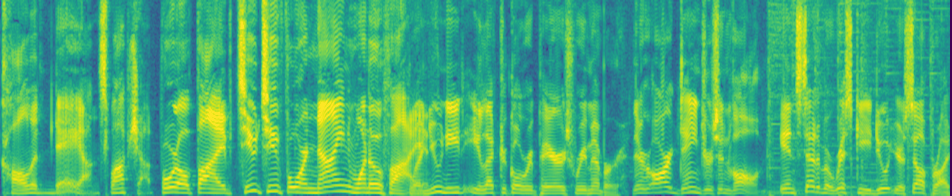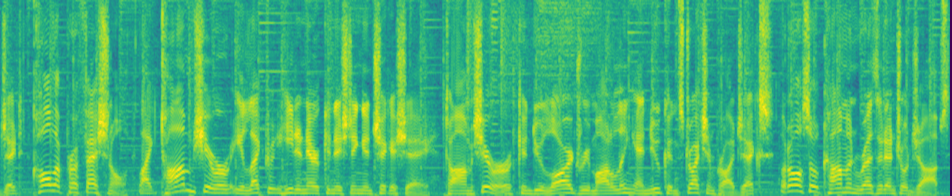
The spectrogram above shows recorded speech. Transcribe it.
call it a day on Swap Shop. 405 224 9105. When you need electrical repairs, remember, there are dangers involved. Instead of a risky do it yourself project, call a professional like Tom Shearer Electric Heat and Air Conditioning in Chickasha. Tom Shearer can do large remodeling and new construction projects, but also common residential jobs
